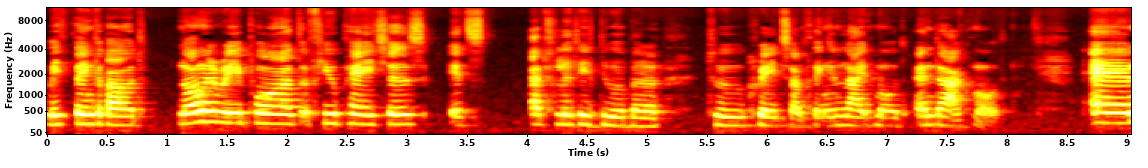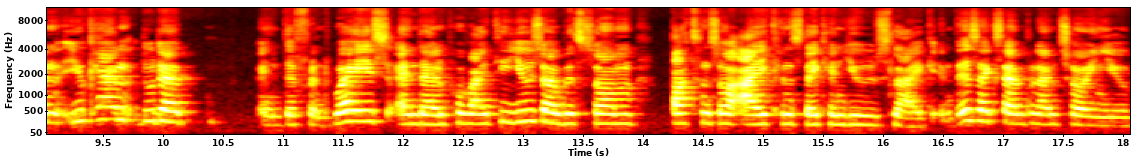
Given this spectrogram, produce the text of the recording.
we think about normal report, a few pages, it's absolutely doable to create something in light mode and dark mode. And you can do that in different ways and then provide the user with some buttons or icons they can use like in this example i'm showing you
